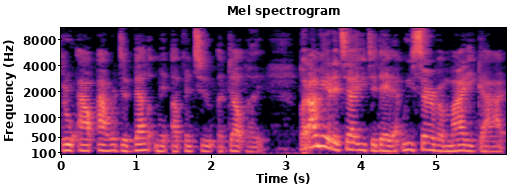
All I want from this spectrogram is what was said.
throughout our development up into adulthood. But I'm here to tell you today that we serve a mighty God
